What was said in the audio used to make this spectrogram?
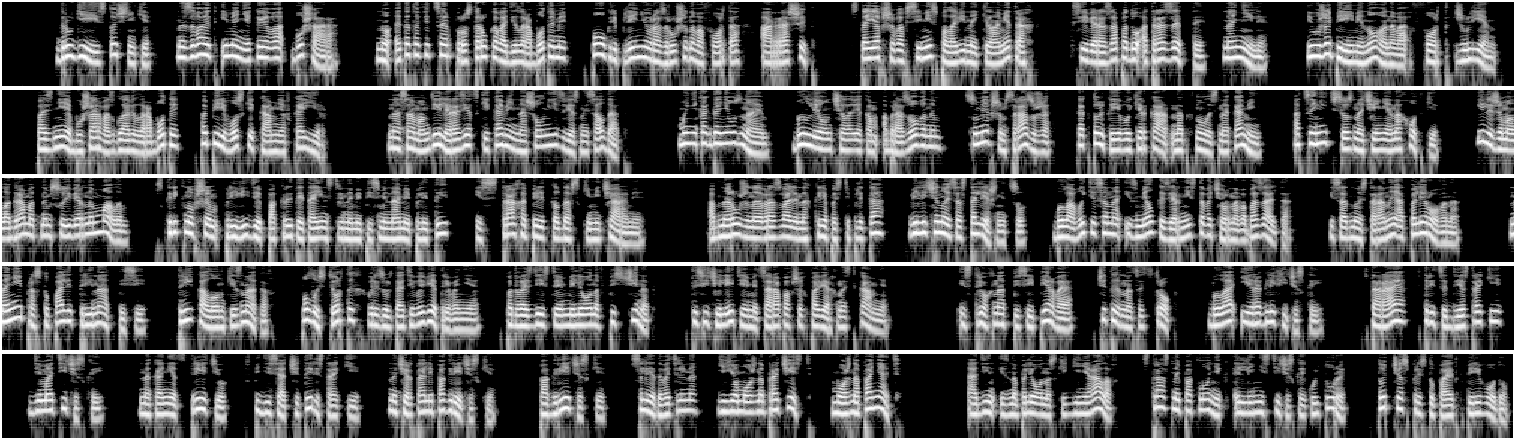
Другие источники называют имя некоего Бушара, но этот офицер просто руководил работами по укреплению разрушенного форта Ар-Рашид, стоявшего в семи с половиной километрах к северо-западу от Розетты, на Ниле, и уже переименованного в Форт Жульен. Позднее Бушар возглавил работы по перевозке камня в Каир. На самом деле розетский камень нашел неизвестный солдат. Мы никогда не узнаем, был ли он человеком образованным, сумевшим сразу же, как только его кирка наткнулась на камень, оценить все значение находки, или же малограмотным суеверным малым, вскрикнувшим при виде покрытой таинственными письменами плиты из страха перед колдовскими чарами. Обнаруженная в развалинах крепости плита, величиной со столешницу, была вытесана из мелкозернистого черного базальта и с одной стороны отполирована. На ней проступали три надписи, три колонки знаков, полустертых в результате выветривания, под воздействием миллионов песчинок, тысячелетиями царапавших поверхность камня. Из трех надписей первая, 14 строк, была иероглифической, вторая, в 32 строки, дематической, наконец, третью, в 54 строки, начертали по-гречески. По-гречески, следовательно, ее можно прочесть, можно понять. Один из наполеоновских генералов, страстный поклонник эллинистической культуры, тотчас приступает к переводу.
